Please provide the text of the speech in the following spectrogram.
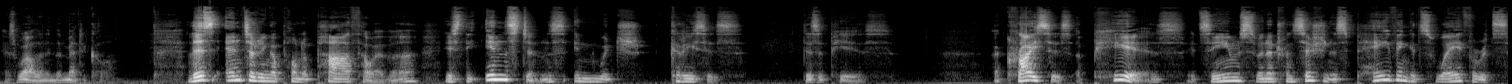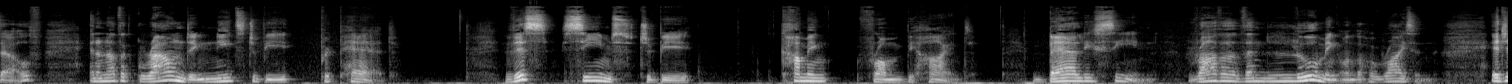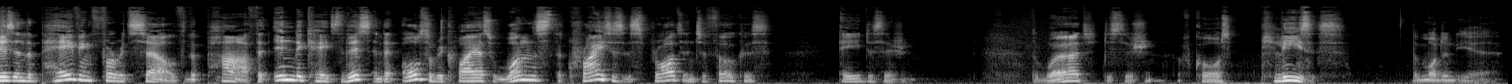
as well and in the medical. This entering upon a path, however, is the instance in which crisis disappears. A crisis appears, it seems, when a transition is paving its way for itself and another grounding needs to be prepared. This seems to be coming from behind, barely seen, rather than looming on the horizon. It is in the paving for itself the path that indicates this and that also requires, once the crisis is brought into focus, a decision. The word decision, of course, pleases the modern ear.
